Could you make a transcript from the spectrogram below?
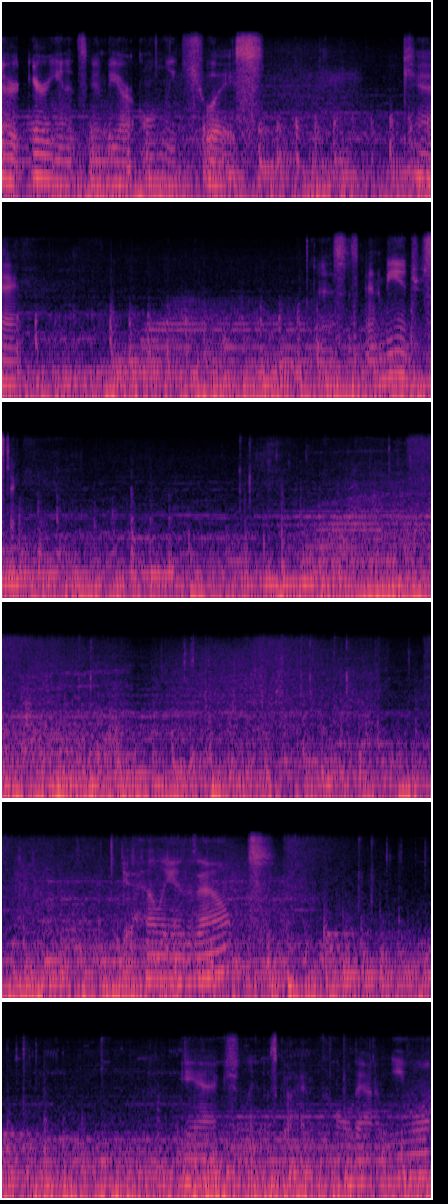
or air unit's gonna be our only choice. Okay. This is gonna be interesting. Get Hellions out. Yeah, actually, let's go ahead and call down a mule.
